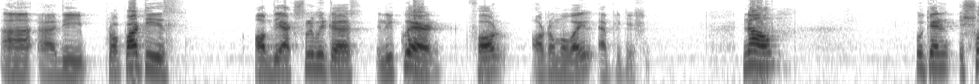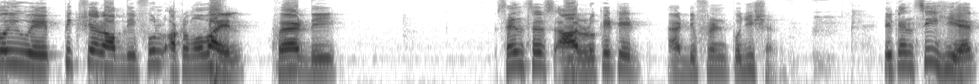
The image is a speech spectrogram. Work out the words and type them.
uh, uh, the properties of the accelerometers required for automobile application. Now, we can show you a picture of the full automobile where the sensors are located at different position. You can see here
